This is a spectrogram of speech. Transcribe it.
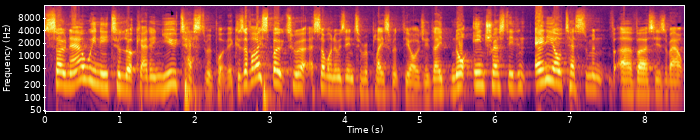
So now we need to look at a New Testament point of view. because if I spoke to a, someone who was into replacement theology, they're not interested in any Old Testament uh, verses about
